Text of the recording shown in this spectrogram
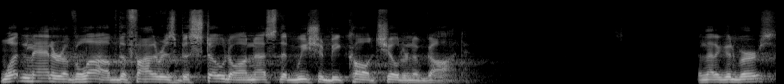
what manner of love the Father has bestowed on us that we should be called children of God. Isn't that a good verse?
